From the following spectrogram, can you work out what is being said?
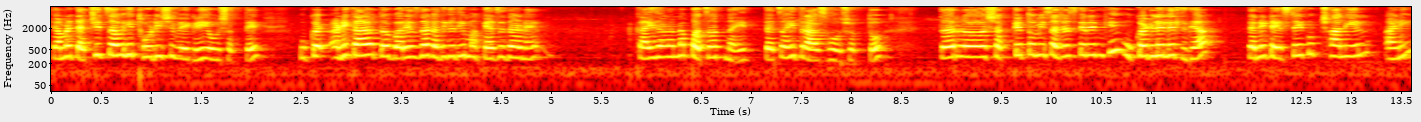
त्यामुळे त्याची चव ही थोडीशी वेगळी येऊ शकते. उकड आणि काय होतं बरेचदा कधी कधी मक्याचे दाणे काही जणांना पचत नाहीत त्याचाही त्रास होऊ शकतो. तर शक्यतो मी सजेस्ट करेन की उकडलेलेच घ्या. त्याने टेस्टही खूप छान येईल आणि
